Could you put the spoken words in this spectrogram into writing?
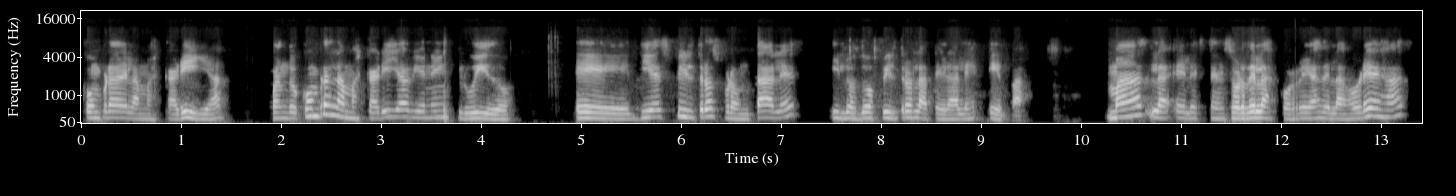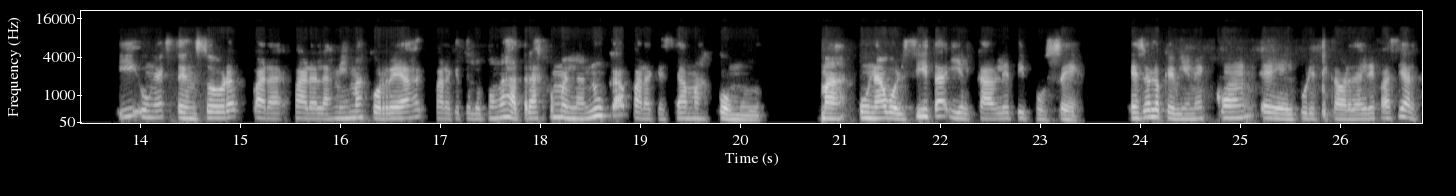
compra de la mascarilla. Cuando compras la mascarilla viene incluido 10 eh, filtros frontales y los dos filtros laterales EPA más el extensor de las correas de las orejas y un extensor para, para las mismas correas para que te lo pongas atrás como en la nuca para que sea más cómodo, más una bolsita y el cable tipo C. Eso es lo que viene con el purificador de aire facial.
